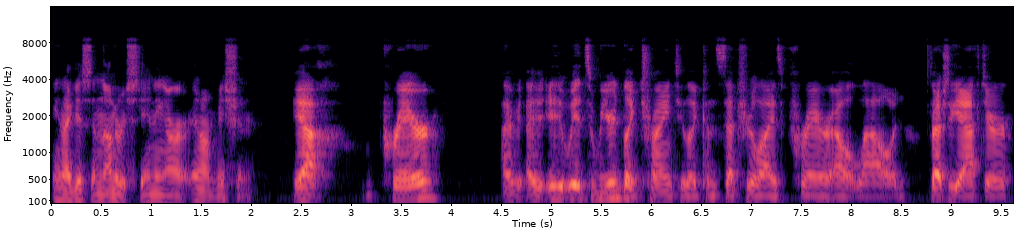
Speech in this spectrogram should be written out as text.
in I guess in understanding our in our mission. Yeah. Prayer? I, I it, it's weird like trying to like conceptualize prayer out loud especially after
